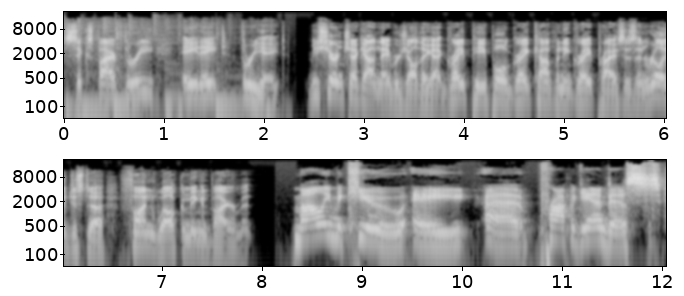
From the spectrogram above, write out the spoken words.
653 8838. Be sure and check out Neighbors, y'all. They got great people, great company, great prices, and really just a fun, welcoming environment. Molly McKew, a uh, propagandist.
